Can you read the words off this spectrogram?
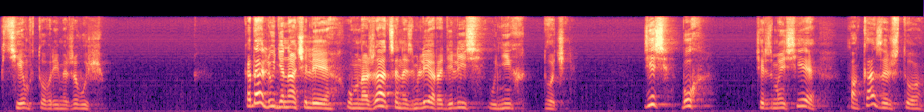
к тем в то время живущим. Когда люди начали умножаться на земле, родились у них дочери. Здесь Бог через Моисея показывает, что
